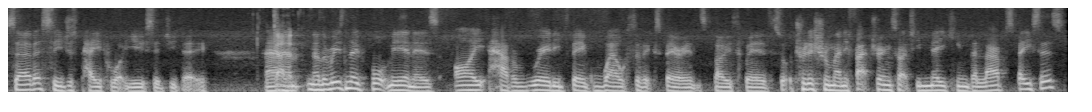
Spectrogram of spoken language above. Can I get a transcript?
service. So you just pay for what usage you do. Um, now, the reason they've brought me in is I have a really big wealth of experience, both with sort of traditional manufacturing, so actually making the lab spaces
